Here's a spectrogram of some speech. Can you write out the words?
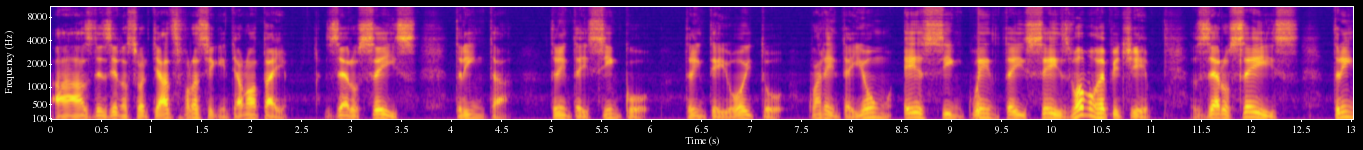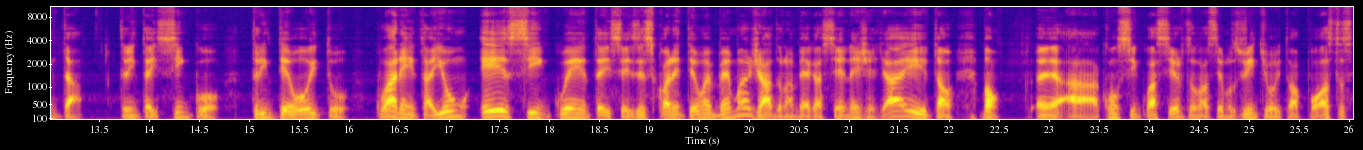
As dezenas sorteadas foram as seguintes, anota aí. 06, 30, 35, 38, 41 e 56. Vamos repetir. 06, 30, 35, 38, 41 e 56. Esse 41 é bem manjado na Mega Sena, hein, gente? Aí então. Bom, é, a, com cinco acertos, nós temos 28 apostas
